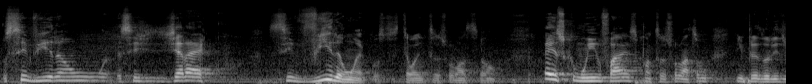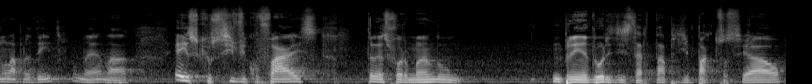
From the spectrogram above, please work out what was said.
você vira um. Você gera eco. Se vira um ecossistema de transformação. É isso que o Moinho faz com a transformação de empreendedorismo lá para dentro. Né? Lá. É isso que o Cívico faz, transformando empreendedores de startups de impacto social.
